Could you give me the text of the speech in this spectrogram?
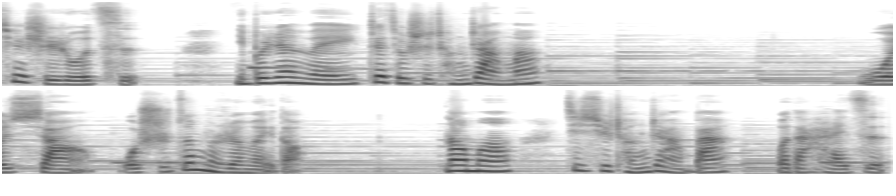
确实如此，你不认为这就是成长吗？我想我是这么认为的。那么继续成长吧，我的孩子，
